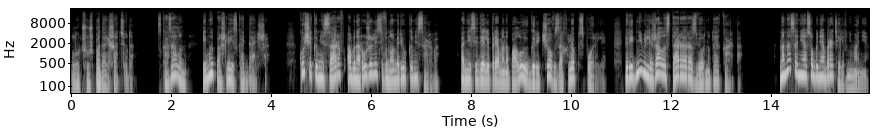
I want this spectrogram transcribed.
«Лучше уж подальше отсюда», — сказал он, и мы пошли искать дальше. Кущи комиссаров обнаружились в номере у Комиссарова. Они сидели прямо на полу и горячо взахлёб спорили. Перед ними лежала старая развернутая карта. На нас они особо не обратили внимания.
